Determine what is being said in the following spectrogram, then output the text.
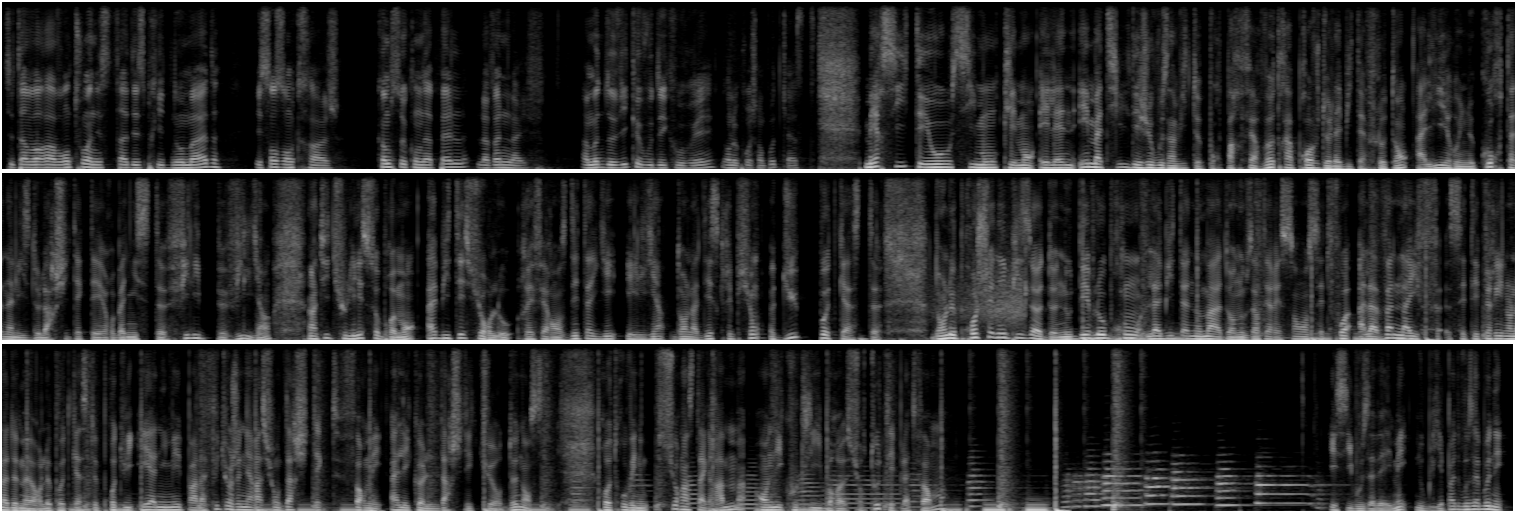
C'est avoir avant tout un état d'esprit de nomade et sans ancrage, comme ce qu'on appelle la van life. Un mode de vie que vous découvrez dans le prochain podcast. Merci Théo, Simon, Clément, Hélène et Mathilde. Et je vous invite pour parfaire votre approche de l'habitat flottant à lire une courte analyse de l'architecte et urbaniste Philippe Villien intitulée sobrement Habiter sur l'eau, référence détaillée et lien dans la description du podcast. Dans le prochain épisode, nous développerons l'habitat nomade en nous intéressant cette fois à la van life. C'était Péril en la demeure, le podcast produit et animé par la future génération d'architectes formés à l'école d'architecture de Nancy. Retrouvez-nous sur Instagram, en écoute libre sur toutes les plateformes. Et si vous avez aimé, n'oubliez pas de vous abonner.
